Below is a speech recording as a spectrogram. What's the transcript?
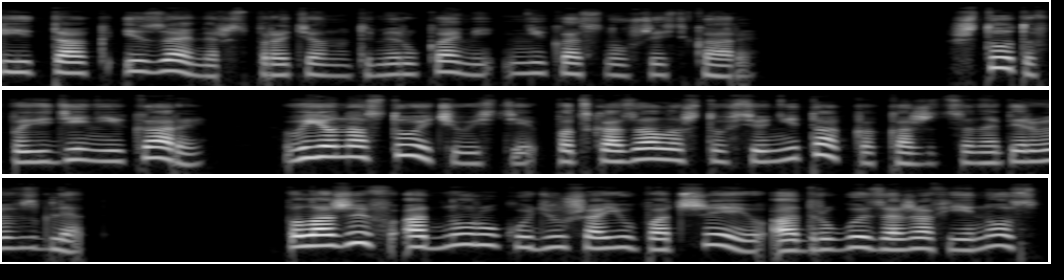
И так и замер с протянутыми руками, не коснувшись Кары. Что-то в поведении Кары, в ее настойчивости, подсказало, что все не так, как кажется на первый взгляд. Положив одну руку Дюшаю под шею, а другой зажав ей нос,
